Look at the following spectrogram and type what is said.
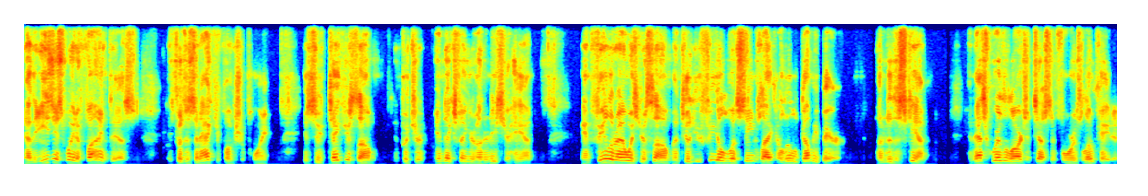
Now, the easiest way to find this, because it's an acupuncture point, is to take your thumb and put your index finger underneath your hand and feel around with your thumb until you feel what seems like a little gummy bear under the skin. And that's where the large intestine 4 is located.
